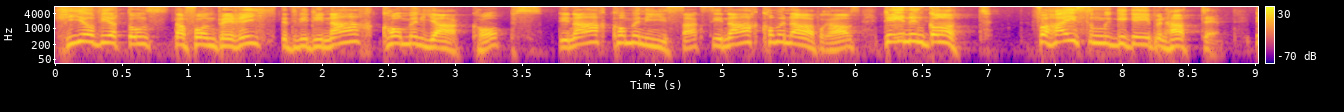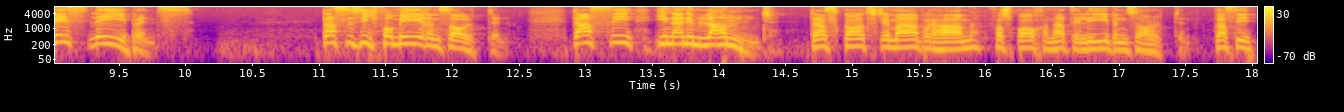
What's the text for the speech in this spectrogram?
hier wird uns davon berichtet, wie die Nachkommen Jakobs, die Nachkommen Isaaks, die Nachkommen Abrahams, denen Gott Verheißungen gegeben hatte, des Lebens, dass sie sich vermehren sollten, dass sie in einem Land, das Gott dem Abraham versprochen hatte, leben sollten, dass sie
